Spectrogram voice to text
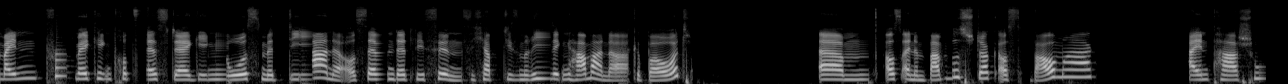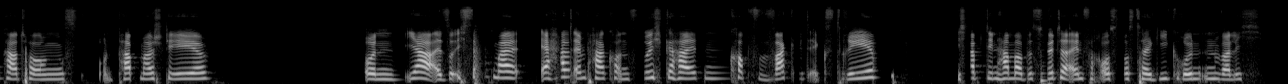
mein Printmaking-Prozess, der ging los mit Diane aus Seven Deadly Sins. Ich habe diesen riesigen Hammer nachgebaut. Ähm, aus einem Bambusstock aus dem Baumarkt. Ein paar Schuhkartons und Pappmaché. Und ja, also ich sag mal, er hat ein paar Cons durchgehalten, Kopf wackelt extrem. Ich habe den Hammer bis heute einfach aus Nostalgiegründen, weil ich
